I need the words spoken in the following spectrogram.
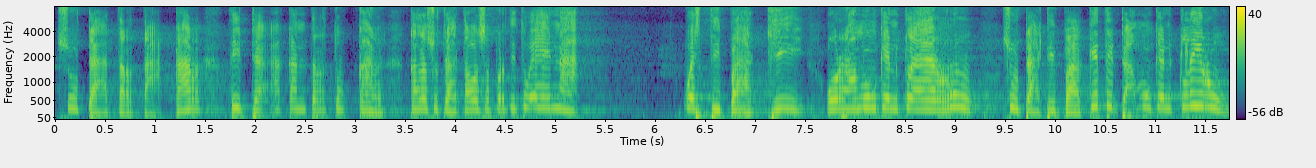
Sudah tertakar, tidak akan tertukar. Kalau sudah tahu seperti itu enak. Wes dibagi, orang mungkin keliru. Sudah dibagi tidak mungkin keliru.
